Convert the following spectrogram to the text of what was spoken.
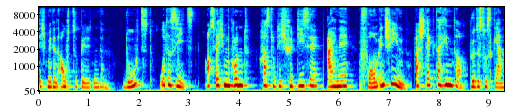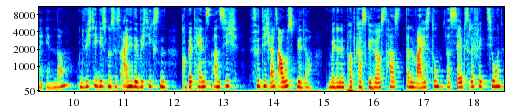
dich mit den Auszubildenden duzt oder siehst. Aus welchem Grund hast du dich für diese eine Form entschieden? Was steckt dahinter? Würdest du es gerne ändern? Und wichtig ist, und es ist eine der wichtigsten Kompetenzen an sich für dich als Ausbilder. Und wenn du den Podcast gehört hast, dann weißt du, dass Selbstreflexion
